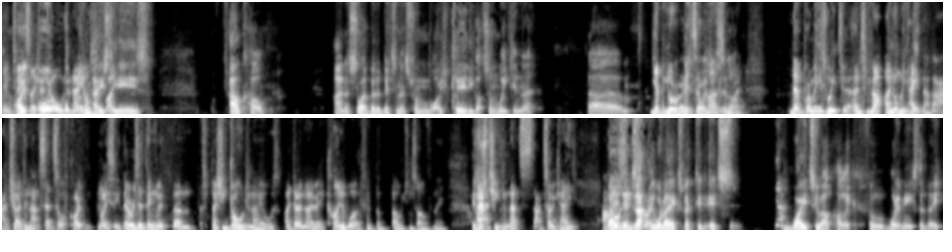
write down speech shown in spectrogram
it tastes I- like a all- golden all ale. Taste Like, is alcohol and a slight bit of bitterness from what has clearly got some wheat in there. Um, yeah, but you're a bitter surprised if it's person, right? There probably is wheat to it, and to be fair, I normally hate that, but actually, I think that sets it off quite nicely. There is a thing with, um, especially golden ales. I don't know, it kind of works with the Belgian style for me. it's I just- actually think that's that's okay. I'm That is exactly what I expected. It's Yeah. way too alcoholic for what it needs to be.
